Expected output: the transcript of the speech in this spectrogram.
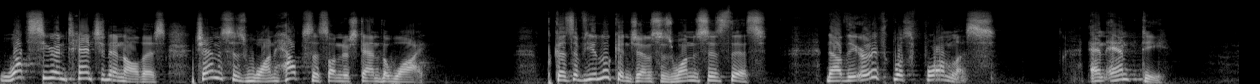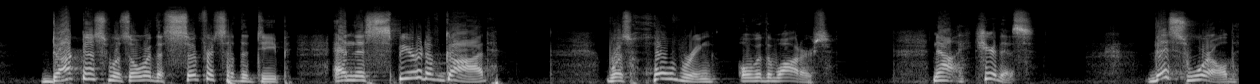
What's your intention in all this? Genesis 1 helps us understand the why. Because if you look in Genesis 1, it says this Now the earth was formless and empty. Darkness was over the surface of the deep, and the Spirit of God was hovering over the waters. Now, hear this. This world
